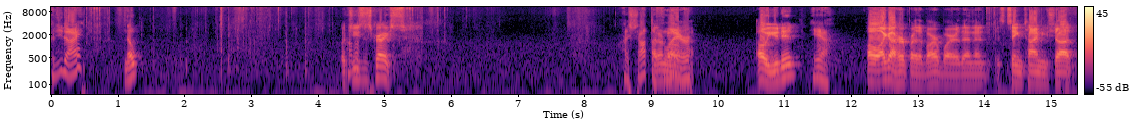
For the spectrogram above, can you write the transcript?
Did you die? Nope. But How Jesus Christ. I shot the I don't flare. know. Oh, you did? Yeah. Oh, I got hurt by the barbed wire then at the same time you shot.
